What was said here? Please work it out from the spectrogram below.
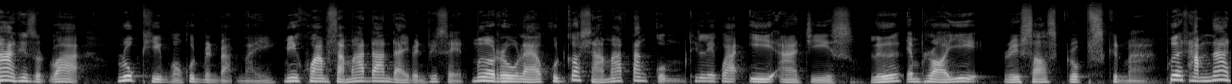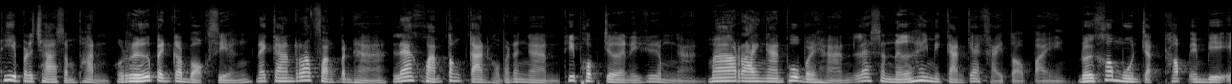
มากที่สุดว่าลูกทีมของคุณเป็นแบบไหน มีความสามารถด้านใดเป็นพิเศษ เมื่อรู้แล้วคุณก็สามารถตั้งกลุ่มที่เรียกว่า ERGs หรือ Employee Resource Groups ขึ้นมา เพื่อทำหน้าที่ประชาสัมพันธ์ หรือเป็นกระบอกเสียงในการรับฟังปัญหาและความต้องการของพนักงานที่พบเจอในที่ทำงาน มารายงานผู้บริหารและเสนอให้มีการแก้ไขต่อไป โดยข้อมูลจาก Top MBA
